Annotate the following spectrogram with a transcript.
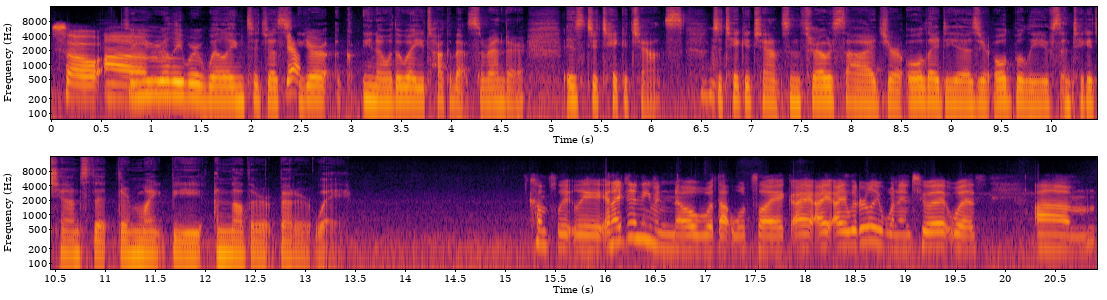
So, um, so you really were willing to just yeah. you're you know the way you talk about surrender is to take a chance, mm-hmm. to take a chance and throw aside your old ideas, your old beliefs, and take a chance that there might be another better way. Completely, and I didn't even know what that looked like. I I, I literally went into it with um,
